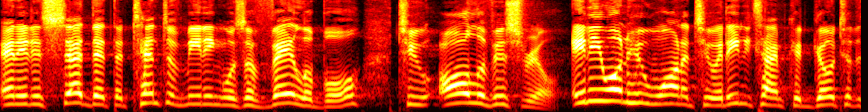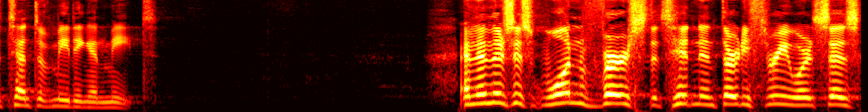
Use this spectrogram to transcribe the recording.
and it is said that the tent of meeting was available to all of Israel. Anyone who wanted to at any time could go to the tent of meeting and meet. And then there's this one verse that's hidden in 33 where it says,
